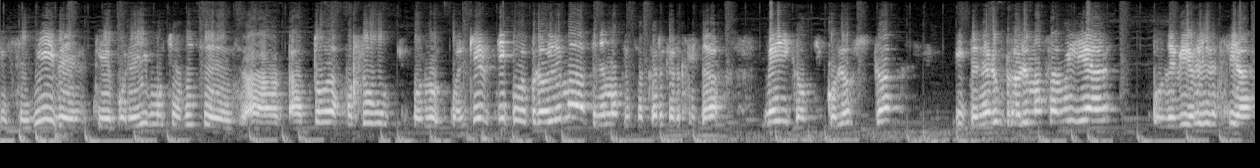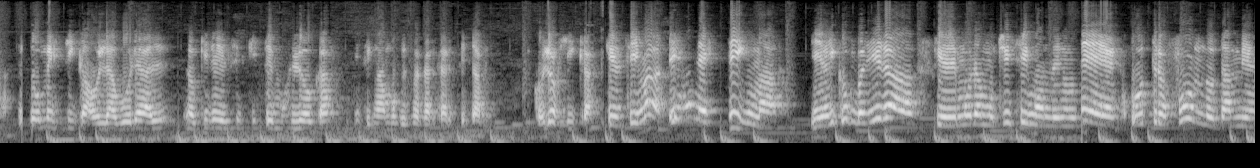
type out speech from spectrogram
Que se vive, que por ahí muchas veces a, todas, por cualquier tipo de problema, tenemos que sacar carpeta médica o psicológica y tener un problema familiar o de violencia doméstica o laboral, no quiere decir que estemos locas y tengamos que sacar carpeta psicológica, que encima es un estigma. Y hay compañeras que demoran muchísimo en denunciar, otro fondo también,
